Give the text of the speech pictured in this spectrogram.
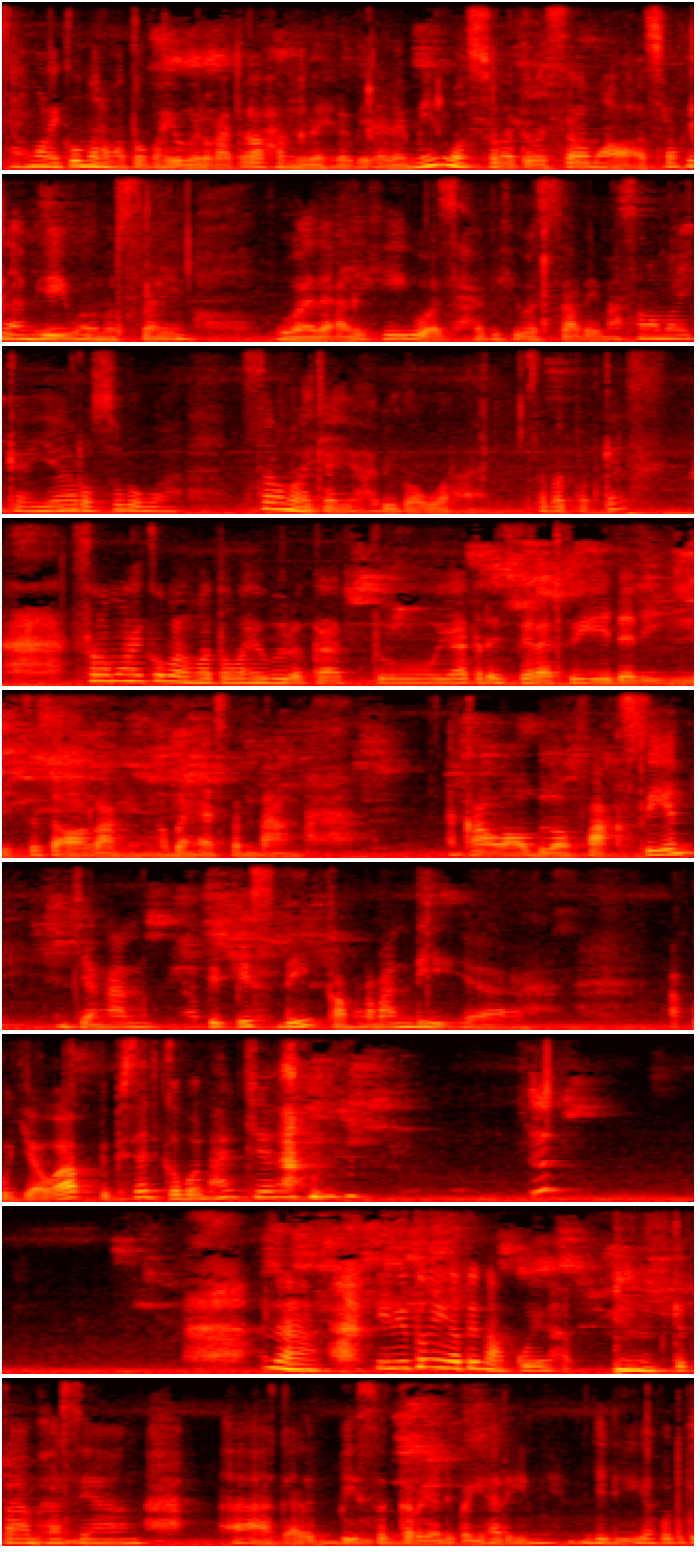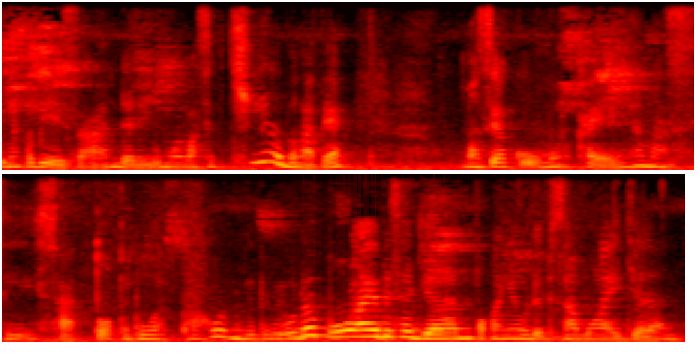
Assalamualaikum warahmatullahi wabarakatuh. Alhamdulillahirrahmanirrahim Wassalatu wassalamu ala asrafil anbiya wal mursalin Wa ala alihi wa sahabihi wassalim Assalamualaikum ya Rasulullah. Assalamualaikum ya Habibullah. Sahabat podcast. Assalamualaikum warahmatullahi wabarakatuh. Ya terinspirasi dari seseorang yang ngebahas tentang Kalau belum vaksin Jangan pipis di kamar mandi. Ya Aku jawab, pipisnya di kebun aja. nah, ini tuh ngingetin aku ya. Kita bahas yang uh, agak lebih seger ya di pagi hari ini. Jadi aku tuh punya kebiasaan dari umur masih kecil banget ya. Masih aku umur kayaknya masih satu atau dua tahun gitu. Udah mulai bisa jalan, pokoknya udah bisa mulai jalan.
